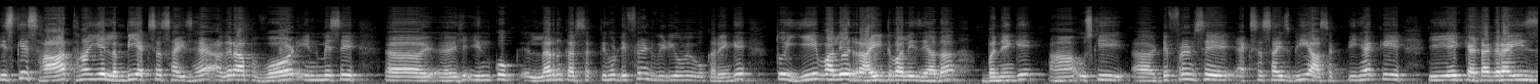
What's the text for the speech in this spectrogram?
इसके साथ हाँ ये लंबी एक्सरसाइज है। अगर आप वर्ड इनमें से आ, इनको लर्न कर सकते हो डिफरेंट वीडियो में वो करेंगे तो ये वाले राइट वाले ज़्यादा बनेंगे। आ, उसकी डिफरेंट से एक्सरसाइज भी आ सकती है कि ये कैटेगराइज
